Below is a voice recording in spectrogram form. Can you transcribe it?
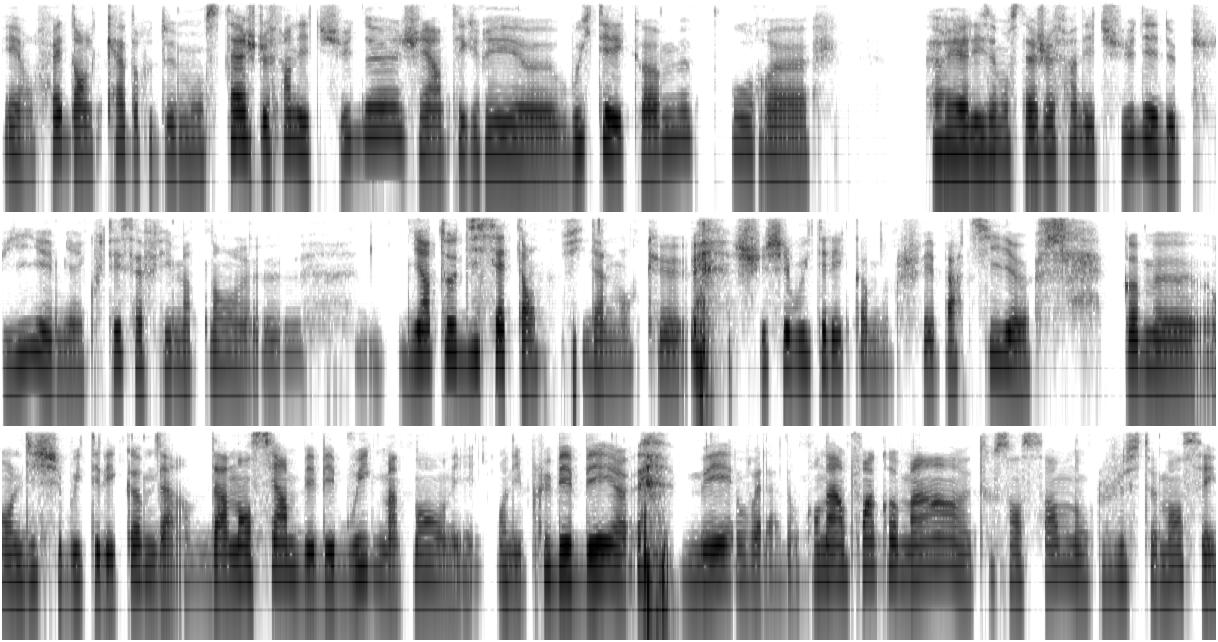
Et en fait, dans le cadre de mon stage de fin d'études, j'ai intégré euh, Bouygues pour euh, réaliser mon stage de fin d'études. Et depuis, eh bien, écoutez, ça fait maintenant euh, bientôt 17 ans finalement que je suis chez Bouygues Télécom. Donc, je fais partie euh, comme euh, on le dit chez Bouygues Télécom, d'un ancien bébé Bouygues. Maintenant, on est, on est plus bébé, mais voilà. Donc, on a un point commun tous ensemble. Donc, justement, c'est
